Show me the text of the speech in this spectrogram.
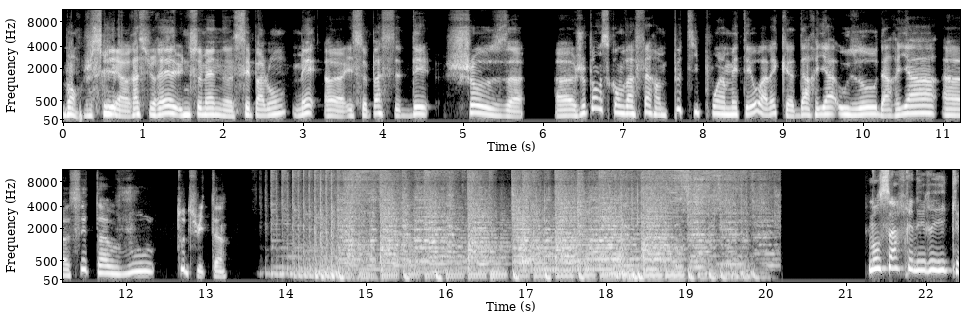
Bon, je suis rassuré, une semaine, c'est pas long, mais il se passe des choses. Euh, je pense qu'on va faire un petit point météo avec Daria Ouzo. Daria, euh, c'est à vous tout de suite. Bonsoir Frédéric.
